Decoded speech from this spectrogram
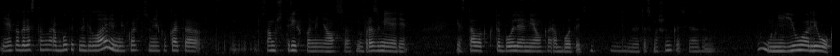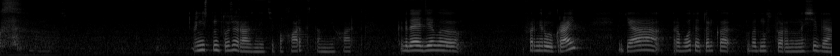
Я когда стала работать на Беларе, мне кажется, у меня какая-то сам штрих поменялся ну, в размере. Я стала как-то более мелко работать. Не знаю, это с машинкой связано. У нее лиокс. Они же там тоже разные, типа хард, там не хард. Когда я делаю, формирую край, я работаю только в одну сторону, на себя.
